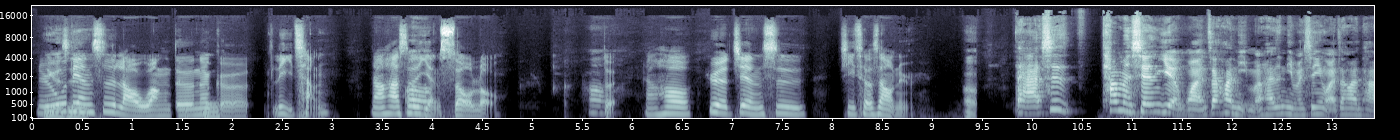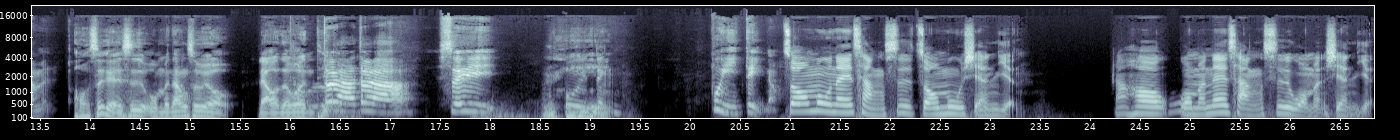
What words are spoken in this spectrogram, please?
女巫店是老王的那个立场，然后他是演 solo，、哦。对，然后月见是机车少女，大家是他们先演完再换你们，还是你们先演完再换他们？哦，这个也是我们当初有聊的问题。对啊，对啊，所以不一定。不一定哦。周末那一场是周末先演，然后我们那场是我们先演。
